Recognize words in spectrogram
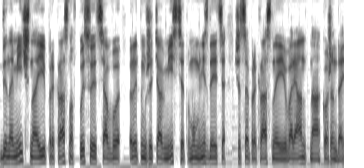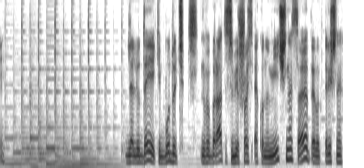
динамічна і прекрасно вписується в ритм життя в місті. Тому мені здається, що це прекрасний варіант на кожен день. для людей, які будуть вибирати собі щось економічне серед електричних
